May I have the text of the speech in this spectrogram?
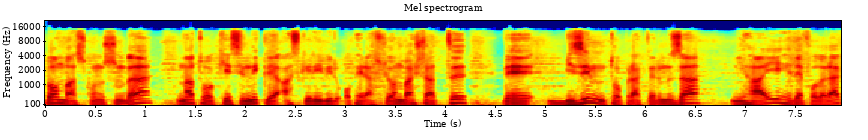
Donbas konusunda NATO kesinlikle askeri bir operasyon başlattı ve bizim topraklarımıza nihai hedef olarak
